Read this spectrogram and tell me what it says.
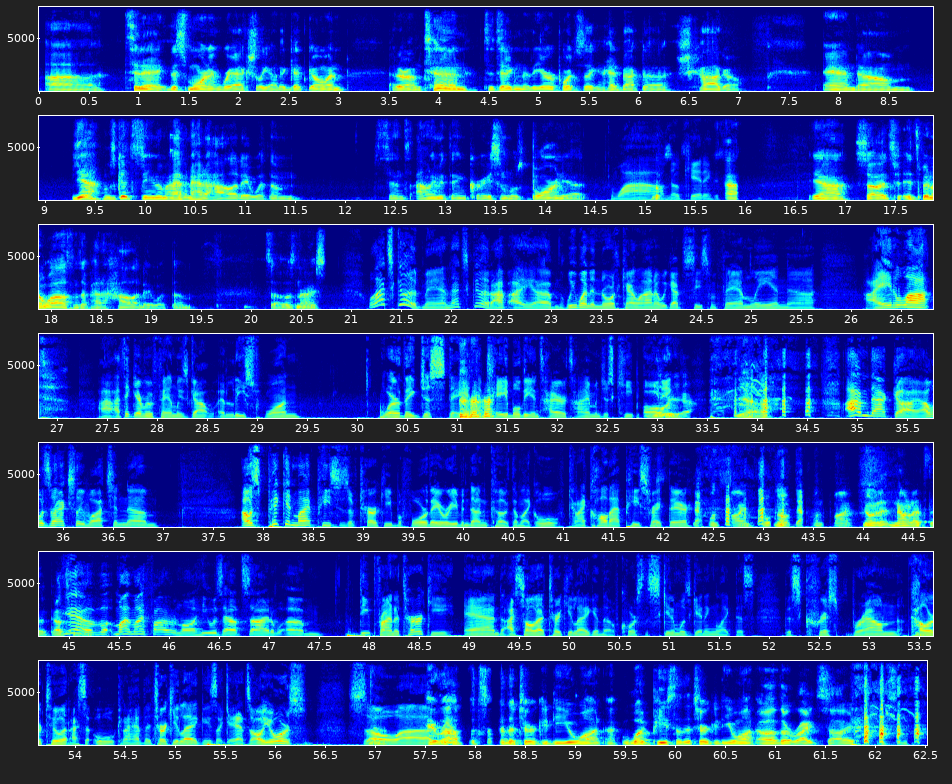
uh, today. This morning, we actually got to get going at around ten to take them to the airport so they can head back to Chicago. And um, yeah, it was good seeing them. I haven't had a holiday with them since I don't even think Grayson was born yet. Wow. No kidding. Yeah, Yeah, so it's it's been a while since I've had a holiday with them, so it was nice. Well, that's good, man. That's good. I, I um, we went to North Carolina. We got to see some family, and uh, I ate a lot. I, I think every family's got at least one where they just stay at the table the entire time and just keep eating. Oh eating. yeah, yeah. I'm that guy. I was actually watching. Um, I was picking my pieces of turkey before they were even done cooked. I'm like, oh, can I call that piece right there? that one's fine. Well, no, that one's fine. No, that, no, that's it. That's Yeah, but my my father in law he was outside um, deep frying a turkey, and I saw that turkey leg, and of course the skin was getting like this this crisp brown color to it. I said, "Oh, can I have the turkey leg?" And he's like, "Yeah, it's all yours." So, uh, Hey Rob, what side of the turkey do you want? Uh, What piece of the turkey do you want? Uh, the right side.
